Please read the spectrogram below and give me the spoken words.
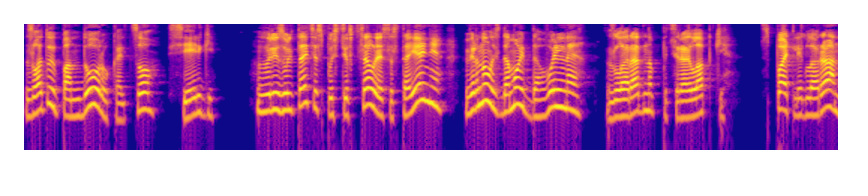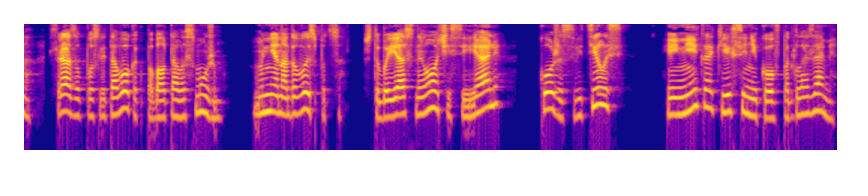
золотую пандору, кольцо, серьги. В результате, спустив целое состояние, вернулась домой довольная, злорадно потирая лапки. Спать легла рано, сразу после того, как поболтала с мужем. Мне надо выспаться, чтобы ясные очи сияли, кожа светилась и никаких синяков под глазами.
